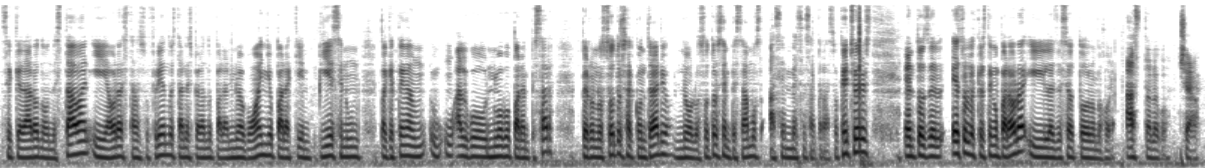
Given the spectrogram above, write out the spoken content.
se quedaron donde estaban y ahora están sufriendo, están esperando para el nuevo año, para que empiecen un, para que tengan algo nuevo para empezar, pero nosotros al contrario, no, nosotros empezamos hace meses atrás, ¿ok traders? Entonces, eso es lo que les tengo para ahora y les deseo todo lo mejor. Hasta luego, chao.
